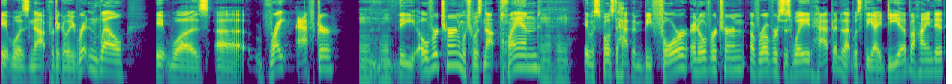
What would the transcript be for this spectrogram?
It was not particularly written well. It was uh, right after the overturn, which was not planned. It was supposed to happen before an overturn of Roe versus Wade happened. That was the idea behind it.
